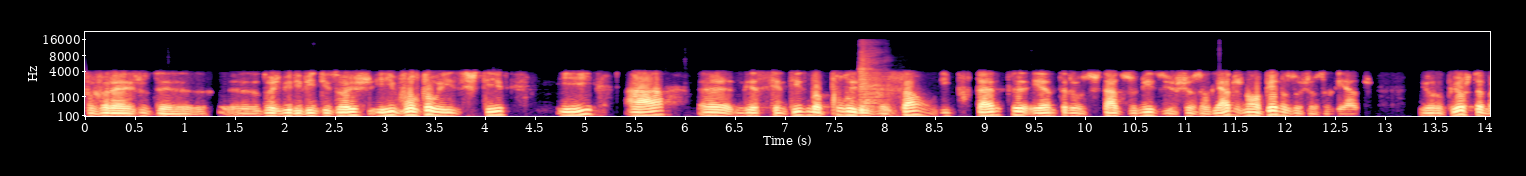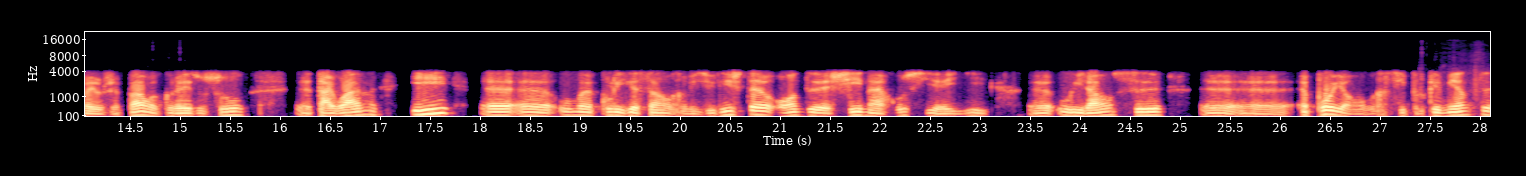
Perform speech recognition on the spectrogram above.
fevereiro de 2022 e voltou a existir e há, nesse sentido, uma polarização importante entre os Estados Unidos e os seus aliados, não apenas os seus aliados europeus, também o Japão, a Coreia do Sul, Taiwan e uma coligação revisionista onde a China, a Rússia e o Irão se apoiam reciprocamente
